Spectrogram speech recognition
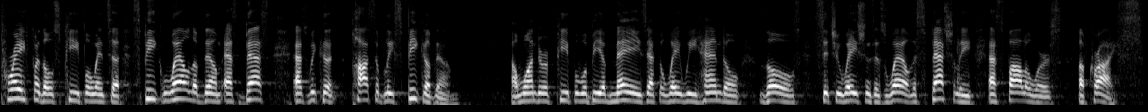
pray for those people and to speak well of them as best as we could possibly speak of them. I wonder if people will be amazed at the way we handle those situations as well, especially as followers of Christ.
